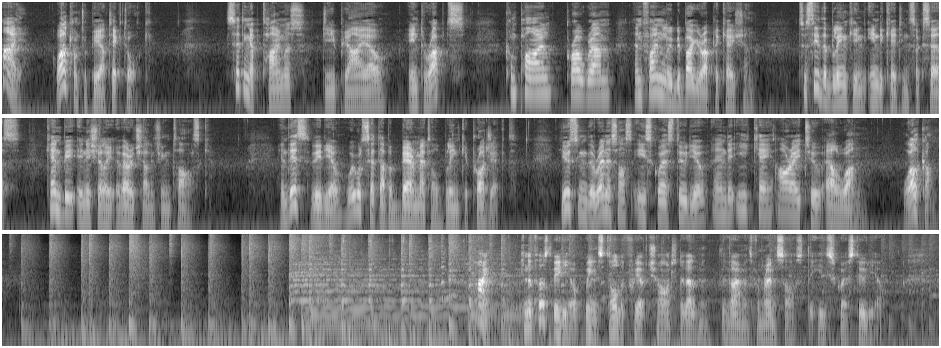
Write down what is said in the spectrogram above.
Hi, welcome to PR Tech Talk. Setting up timers, GPIO, interrupts, compile, program and finally debug your application. To see the blinking indicating success can be initially a very challenging task. In this video we will set up a bare metal Blinky project using the Renesas E-Square Studio and the EK-RA2L1. Welcome! Hi! In the first video we installed a free of charge development environment from Renesas, the E-Square Studio.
